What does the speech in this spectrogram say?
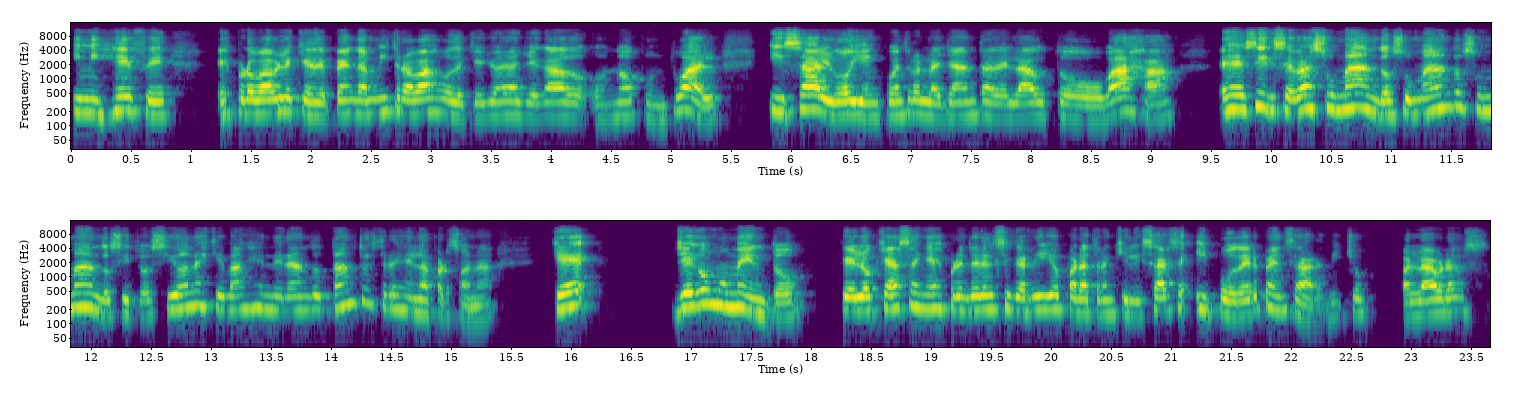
y mi jefe es probable que dependa mi trabajo de que yo haya llegado o no puntual y salgo y encuentro la llanta del auto baja. Es decir, se va sumando, sumando, sumando situaciones que van generando tanto estrés en la persona que llega un momento que lo que hacen es prender el cigarrillo para tranquilizarse y poder pensar, dicho palabras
